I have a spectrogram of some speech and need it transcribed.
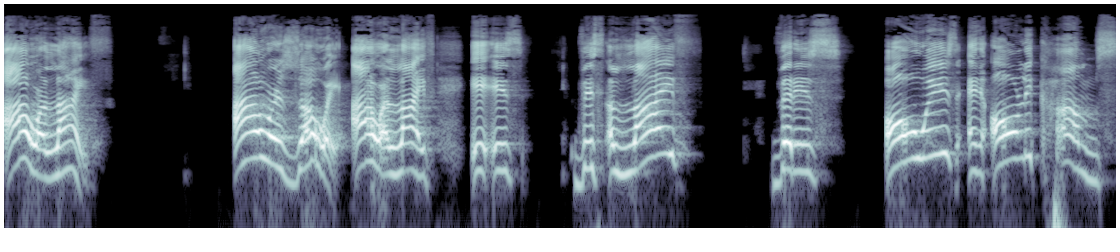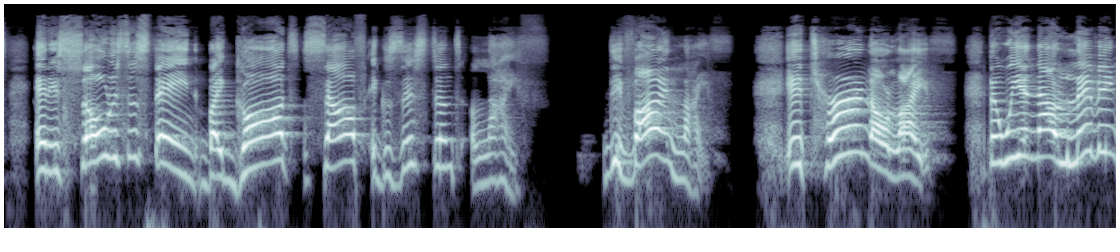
our life, our Zoe, our life it is this life that is always and only comes and is solely sustained by God's self-existent life, divine life, eternal life that we are now living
